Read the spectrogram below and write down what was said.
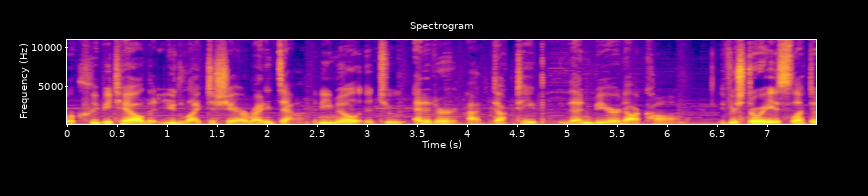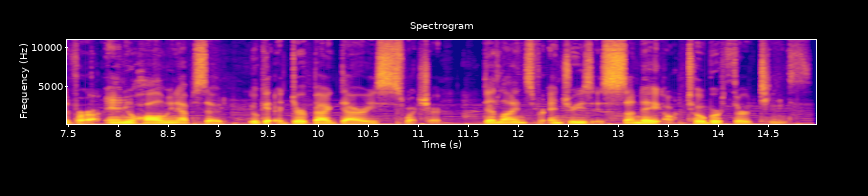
or creepy tale that you'd like to share, write it down and email it to editor at ducttapethenbeer.com. If your story is selected for our annual Halloween episode, you'll get a Dirtbag Diaries sweatshirt. Deadlines for entries is Sunday, October 13th.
